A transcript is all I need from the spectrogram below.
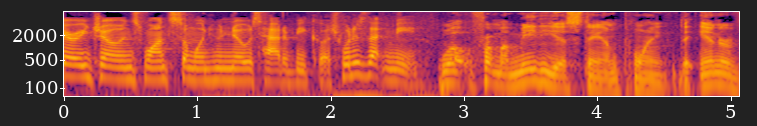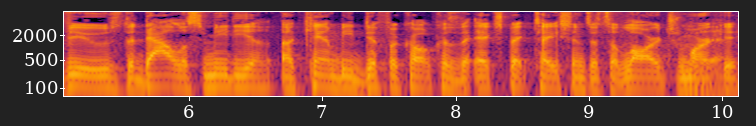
Jerry Jones wants someone who knows how to be coach. What does that mean? Well, from a media standpoint, the interviews, the Dallas media uh, can be difficult because the expectations. It's a large market.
